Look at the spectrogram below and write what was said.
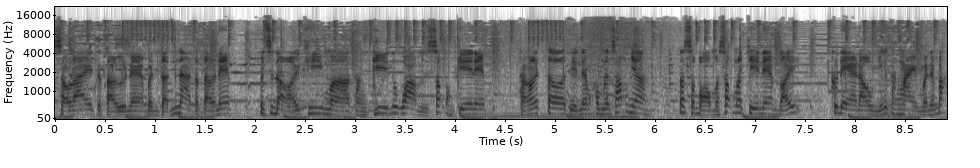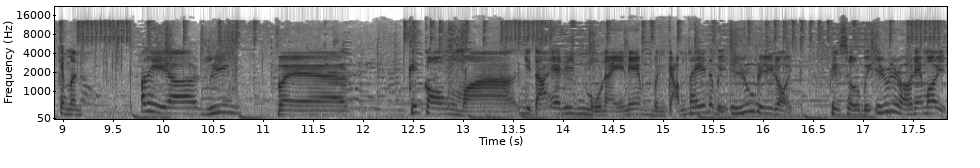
sau đây từ từ nè bình tĩnh nè từ từ nè. Em mình sẽ đợi khi mà thằng kia nó qua mình sóc thằng kia anh em. Thằng Leicester thì anh em không nên sóc nha. Nó sẽ bò mà sóc nó chia anh em đấy. Cứ đè đầu những thằng này mà nên bắt cho mình. Đó thì uh, riêng về cái con mà gì ta Erin mùa này anh em mình cảm thấy nó bị yếu đi rồi. Thực sự bị yếu đi rồi anh em ơi.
